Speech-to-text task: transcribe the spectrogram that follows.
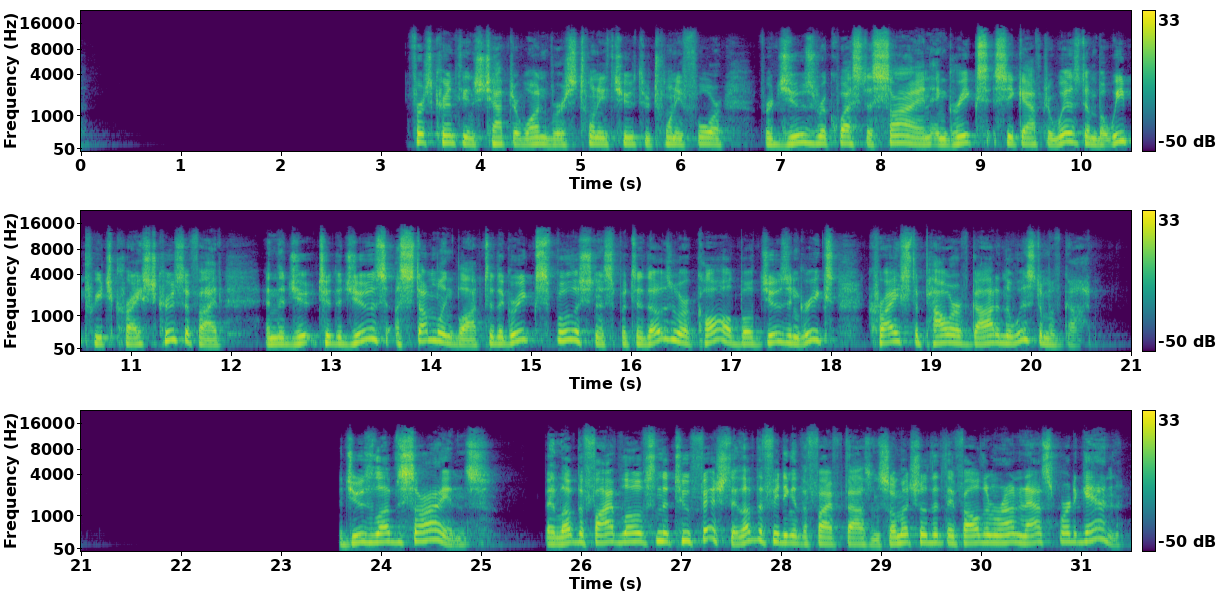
1 Corinthians chapter 1 verse 22 through 24 for Jews request a sign and Greeks seek after wisdom but we preach Christ crucified and the Jew, to the Jews a stumbling block to the Greeks foolishness but to those who are called both Jews and Greeks Christ the power of God and the wisdom of God the Jews loved signs. They loved the five loaves and the two fish. They loved the feeding of the 5,000, so much so that they followed him around and asked for it again.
